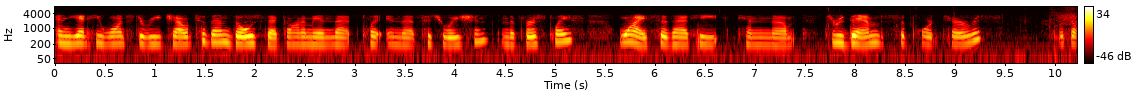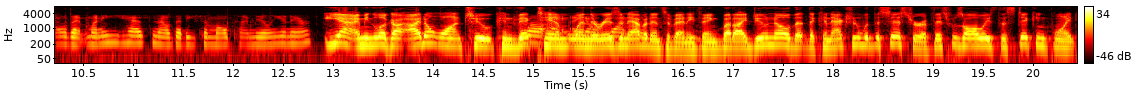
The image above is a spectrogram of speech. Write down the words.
and yet he wants to reach out to them, those that got him in that pla- in that situation in the first place. Why? So that he can, um, through them, support terrorists. With all that money he has now that he's a multimillionaire? Yeah, I mean, look, I, I don't want to convict Well, him I- I when there don't isn't to- evidence of anything, but I do know that the connection with the sister, if this was always the sticking point,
